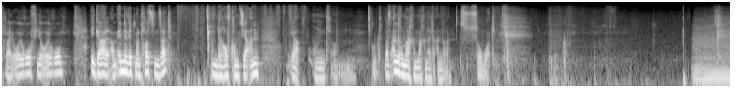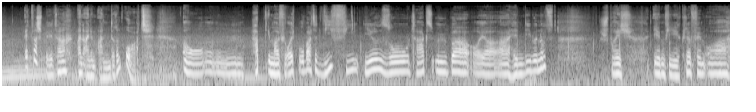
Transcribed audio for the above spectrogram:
3 Euro, 4 Euro. Egal, am Ende wird man trotzdem satt. Und darauf kommt es ja an. Ja, und ähm, gut, was andere machen, machen halt andere. So what. Etwas später an einem anderen Ort. Ähm, habt ihr mal für euch beobachtet, wie viel ihr so tagsüber euer Handy benutzt? Sprich, irgendwie Knöpfe im Ohr,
